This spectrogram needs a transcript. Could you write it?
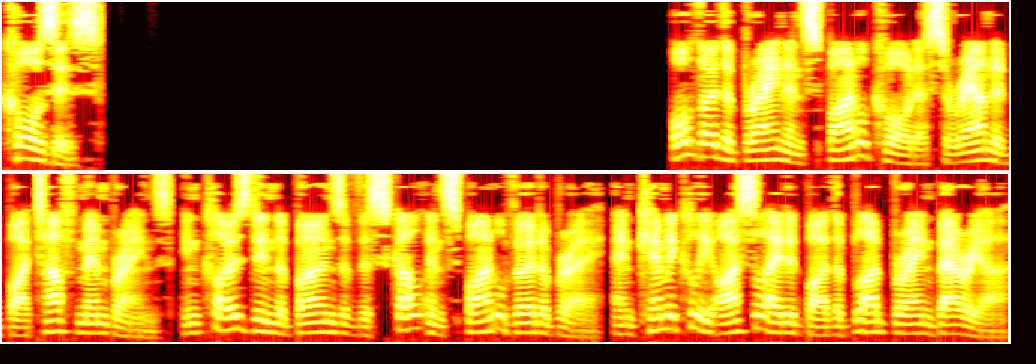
Causes Although the brain and spinal cord are surrounded by tough membranes, enclosed in the bones of the skull and spinal vertebrae, and chemically isolated by the blood-brain barrier,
